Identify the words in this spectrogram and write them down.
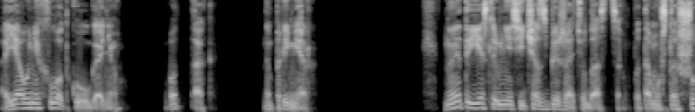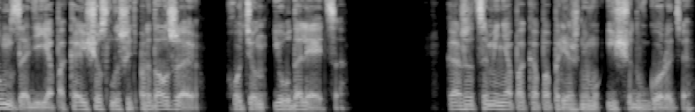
а я у них лодку угоню. Вот так. Например. Но это если мне сейчас сбежать удастся, потому что шум сзади я пока еще слышать продолжаю, хоть он и удаляется. Кажется, меня пока по-прежнему ищут в городе.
